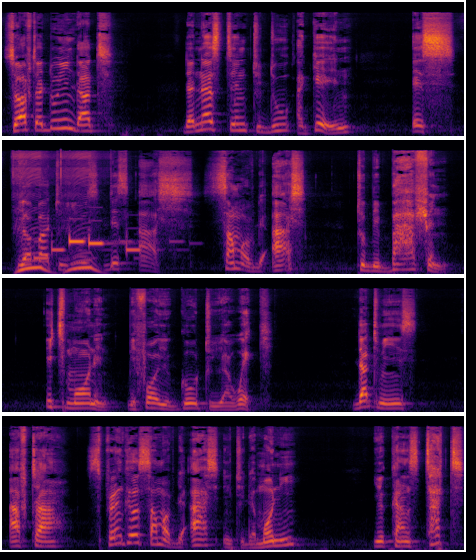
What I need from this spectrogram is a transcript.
So after doing that, the next thing to do again is you're about to use this ash, some of the ash, to be bathing each morning before you go to your work. That means after sprinkle some of the ash into the money. You can start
